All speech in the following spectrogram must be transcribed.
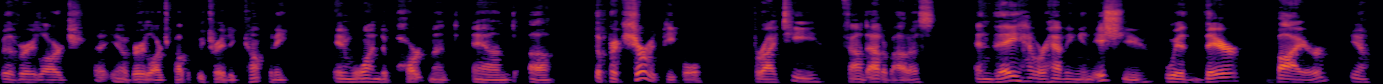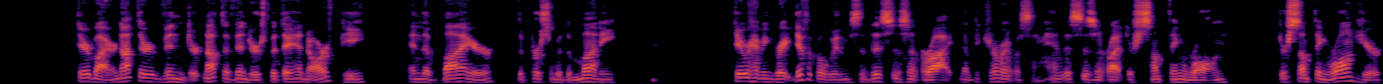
with a very large, uh, you know, very large publicly traded company in one department, and uh, the procurement people for IT found out about us, and they were having an issue with their buyer, you know, their buyer, not their vendor, not the vendors, but they had an RFP, and the buyer, the person with the money, they were having great difficulty with them. So this isn't right. And the procurement was saying, man, this isn't right. There's something wrong. There's something wrong here.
